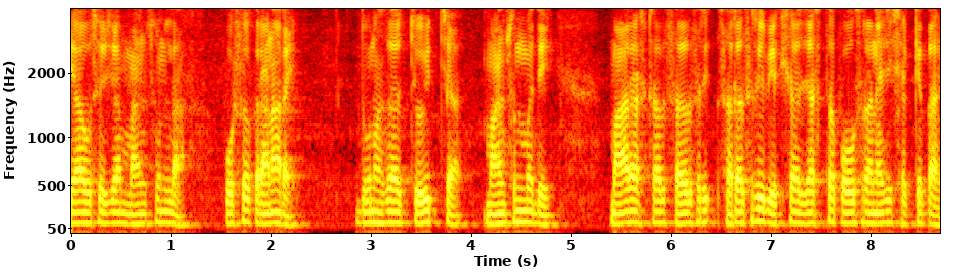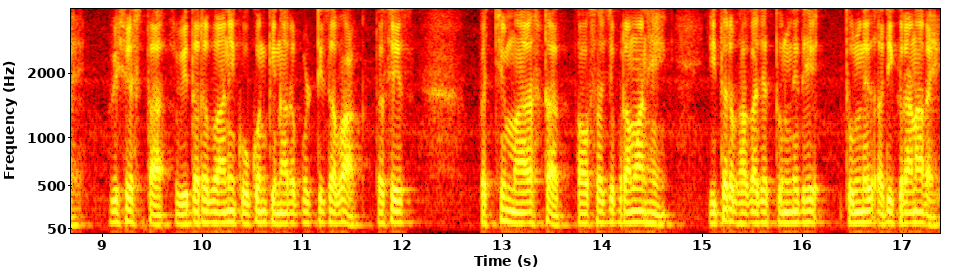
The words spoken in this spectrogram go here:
या वर्षाच्या मान्सूनला पोषक राहणार आहे. दोन हजार चोवीसच्या मान्सूनमध्ये महाराष्ट्रात सरासरी सरासरीपेक्षा जास्त पाऊस राहण्याची शक्यता आहे. विशेषतः विदर्भ आणि कोकण किनारपट्टीचा भाग तसेच पश्चिम महाराष्ट्रात पावसाचे प्रमाण हे इतर भागाच्या तुलनेत हे तुलनेत अधिक राहणार आहे.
